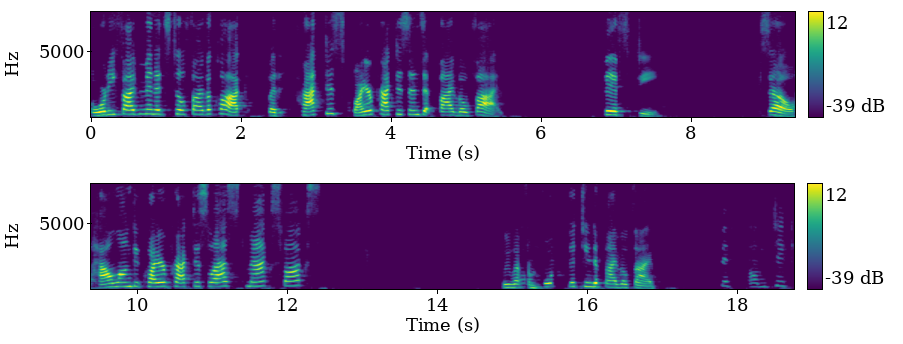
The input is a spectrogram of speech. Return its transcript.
45 minutes till 5 o'clock, but practice, choir practice ends at 505. 50. So how long did choir practice last, Max Fox? We went from 415 to 505 um take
